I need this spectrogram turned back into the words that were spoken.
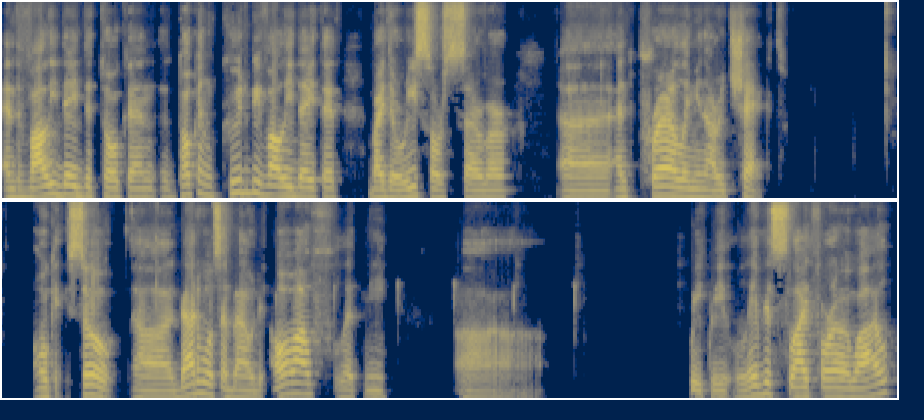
and validate the token. The token could be validated by the resource server uh, and preliminary checked. Okay, so uh, that was about the OAuth. Let me uh, quickly leave this slide for a while.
